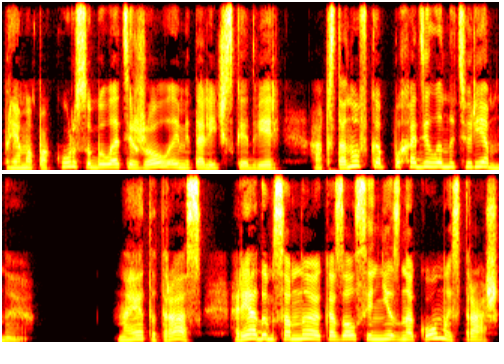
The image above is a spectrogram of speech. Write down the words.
Прямо по курсу была тяжелая металлическая дверь, а обстановка походила на тюремную. На этот раз рядом со мной оказался незнакомый страж,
